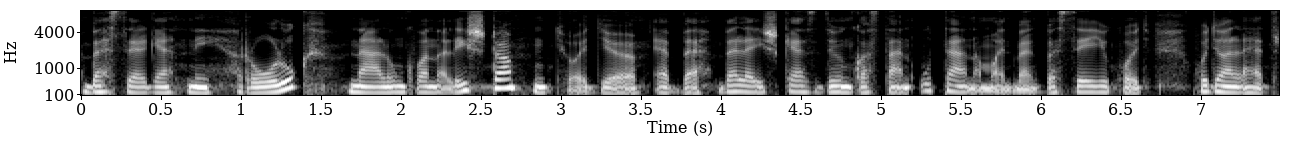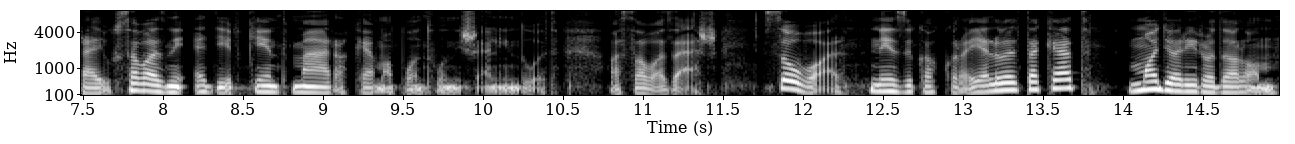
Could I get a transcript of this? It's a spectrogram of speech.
beszélgetni róluk. Nálunk van a lista, úgyhogy ebbe bele is kezdünk, aztán utána majd megbeszéljük, hogy hogyan lehet rájuk szavazni. Egyébként már a kema.hu is elindult a szavazás. Szóval nézzük akkor a jelölteket. Magyar irodalom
